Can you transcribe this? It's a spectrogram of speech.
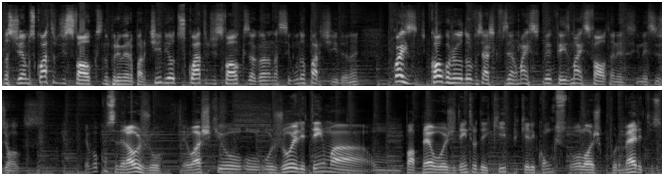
Nós tivemos quatro desfalques na primeira partida e outros quatro desfalques agora na segunda partida, né? Quais, qual jogador você acha que fizeram mais, fez mais falta nesse- nesses jogos? Eu vou considerar o Jô. Eu acho que o, o, o Jô ele tem uma, um papel hoje dentro da equipe que ele conquistou, lógico, por méritos,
